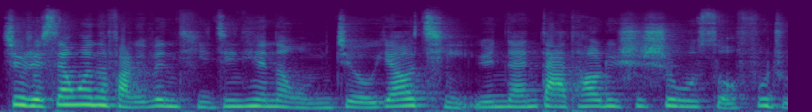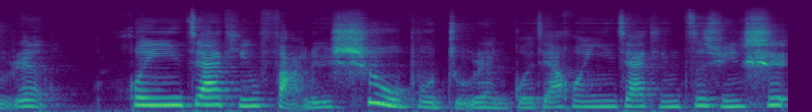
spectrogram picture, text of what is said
就这相关的法律问题，今天呢，我们就邀请云南大韬律师事务所副主任、婚姻家庭法律事务部主任、国家婚姻家庭咨询师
